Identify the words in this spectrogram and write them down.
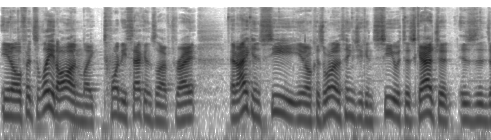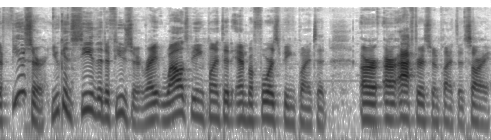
you know, if it's late on, like 20 seconds left, right? And I can see, you know, because one of the things you can see with this gadget is the defuser. You can see the defuser, right? While it's being planted and before it's being planted, or, or after it's been planted, sorry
